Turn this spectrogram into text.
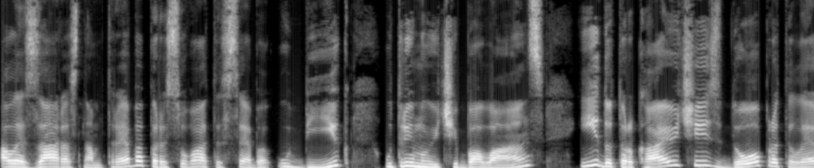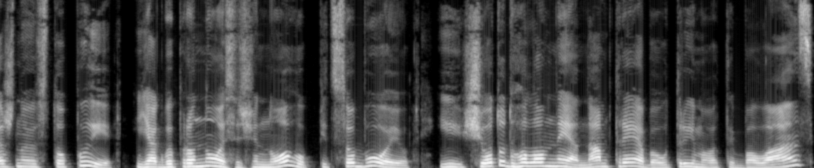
але зараз нам треба пересувати себе у бік, утримуючи баланс і доторкаючись до протилежної стопи, якби проносячи ногу під собою. І що тут головне, нам треба утримувати баланс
